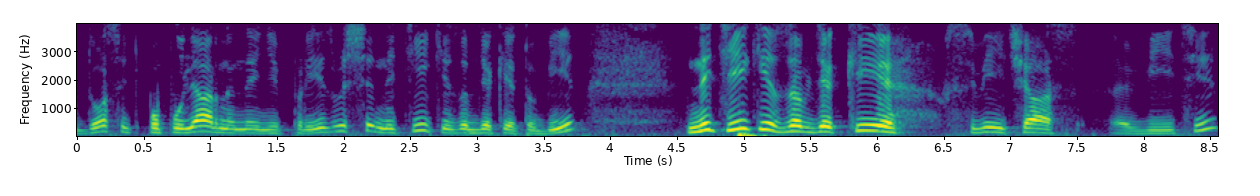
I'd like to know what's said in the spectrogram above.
досить популярне нині прізвище, не тільки завдяки тобі, не тільки завдяки в свій час е, віці,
